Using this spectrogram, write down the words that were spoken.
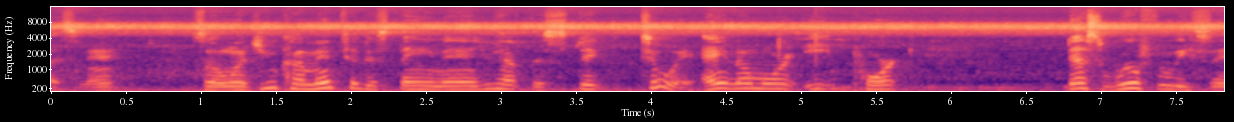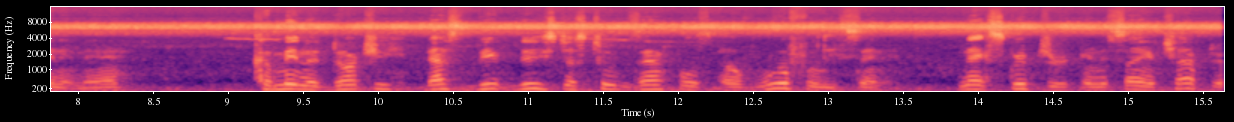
us, man. So once you come into this thing, man, you have to stick to it. Ain't no more eating pork. That's willfully sinning, man. Committing adultery, that's these just two examples of willfully sinning next scripture in the same chapter,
